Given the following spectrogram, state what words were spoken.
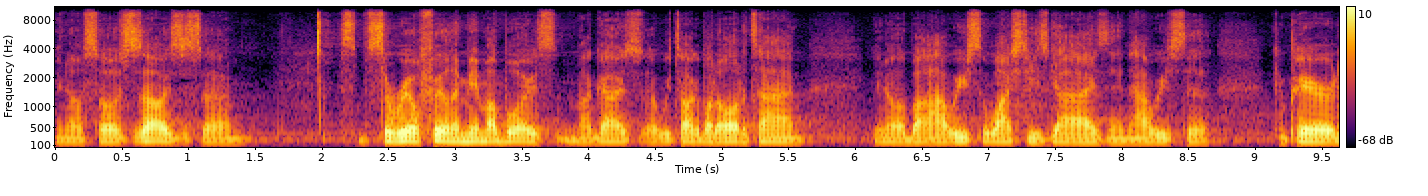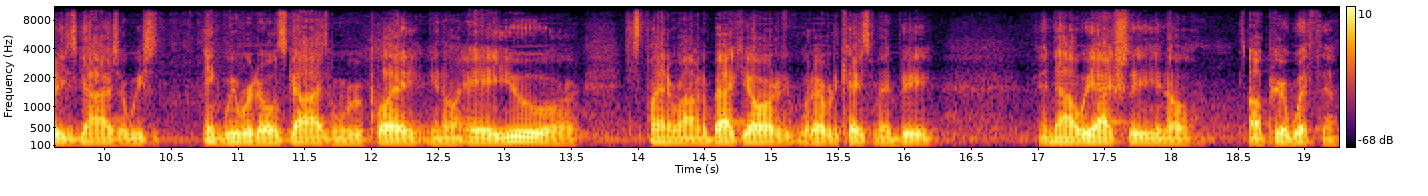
You know, so it's just always just um, a real feeling. Me and my boys, my guys, uh, we talk about all the time, you know, about how we used to watch these guys and how we used to compare these guys or we think we were those guys when we would play, you know, AAU or just playing around in the backyard or whatever the case may be. And now we actually, you know, up here with them,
